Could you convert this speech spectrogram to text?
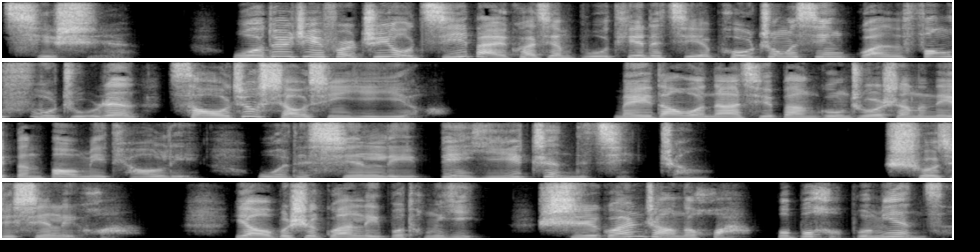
其实我对这份只有几百块钱补贴的解剖中心管方副主任早就小心翼翼了。每当我拿起办公桌上的那本保密条例，我的心里便一阵的紧张。说句心里话，要不是管理不同意，史馆长的话我不好驳面子，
